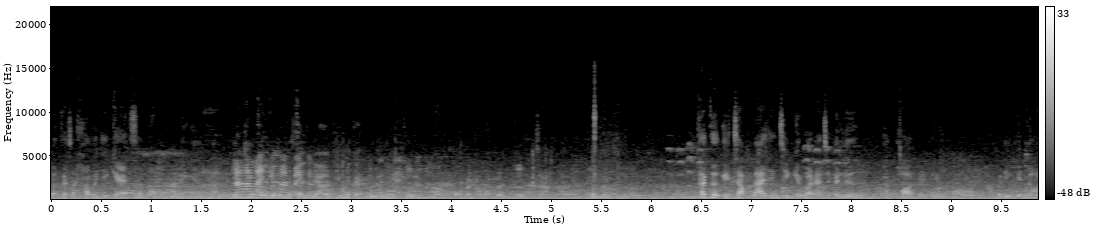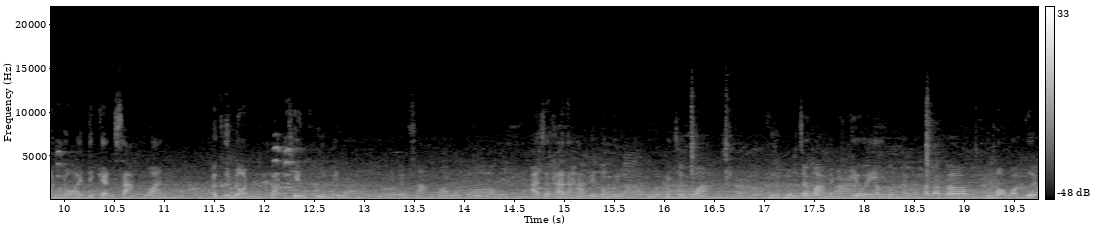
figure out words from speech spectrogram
มันก็จะเข้าไปที่แกนสมองอะไรอย่างเงี้ยค่ะ แล้วอะไรที่มันเป็เป็นนสัญญาณที่มันกระตุ้นให้เกิดบอกไหมครับว่ามันเกิดจากอะไรที่มันถ้าเกิดเก๋จับได้จริงๆเก๋ว่าน่าจะเป็นเรื่องพักผ่อนไม่เพียงพอนะคะพอดีเก๋นอนน้อยติดกัน 3 วัน ก็คือนอนหลังเที่ยงคืนไปแล้ว คือเหมือนจังหวะมันนิดเดียวเองนะคะแล้วก็คุณหมอว่าเกิด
